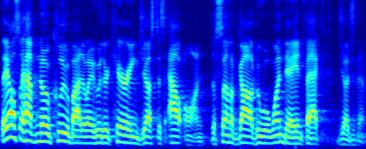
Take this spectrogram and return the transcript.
They also have no clue, by the way, who they're carrying justice out on the Son of God, who will one day, in fact, judge them.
